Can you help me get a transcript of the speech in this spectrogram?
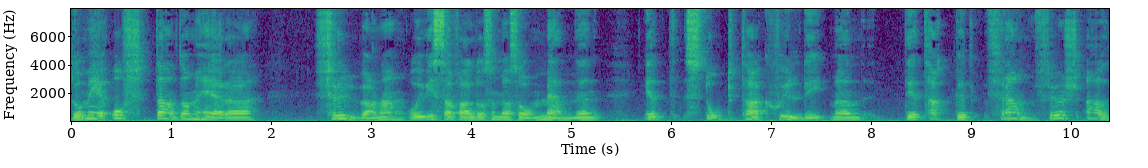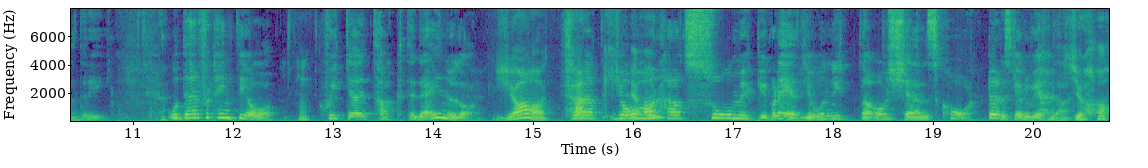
De är ofta de här eh, fruarna och i vissa fall då som jag sa männen ett stort tack skyldig men det tacket framförs aldrig. Och därför tänkte jag skicka ett tack till dig nu då. ja, För tack. att jag Ja. har haft så mycket glädje och nytta av Kjells kartor ska du veta. Ja,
